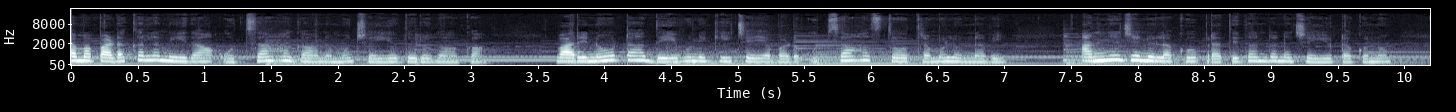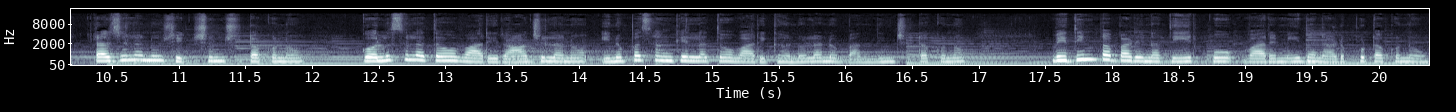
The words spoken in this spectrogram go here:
తమ పడకల మీద ఉత్సాహగానము చేయుదురుగాక. వారి నోట దేవునికి చేయబడు ఉత్సాహ స్తోత్రములున్నవి. అన్యజనులకు ప్రతిదండన చేయుటకును ప్రజలను శిక్షించుటకును గొలుసులతో వారి రాజులను ఇనుప సంఖ్యలతో వారి గనులను బంధించుటకును విధింపబడిన తీర్పు వారి మీద నడుపుటకును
